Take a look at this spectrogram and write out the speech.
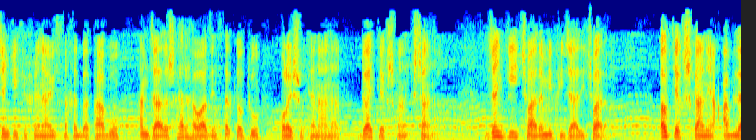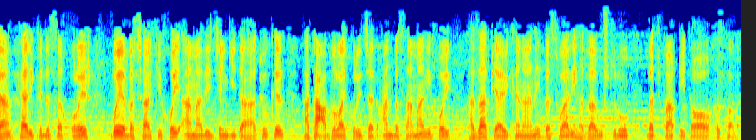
جەنگێکی خوێناوی سەخت بەرپا بوو، ئەمجارەش هەر هەوازین سەرکەوت و، قوڕەیش و کەنانە دوای تێکشکان کشانە جەنگی چوارەمی فیجاری چوارەم ئەو تێکشکانی عەبلە کاری کردە سەر قوڕێش بۆیە بە چاکی خۆی ئامادەی جەنگی داهاتوو کرد هەتا عەبدوڵای کوڕی جەدعان بە سامانی خۆی هەزار پیاوی کەنانەی بە سواری هەزار وشتر و بە تفاقی تەواو خستەڕێ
